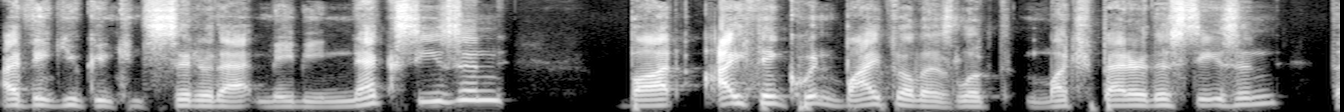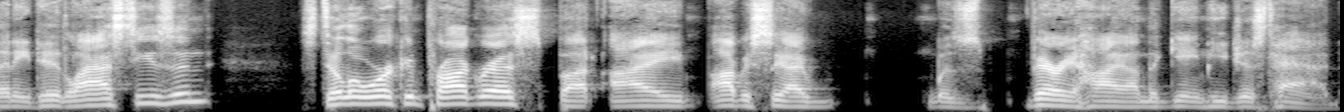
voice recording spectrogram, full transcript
I think you can consider that maybe next season, but I think Quinton Byfield has looked much better this season than he did last season. Still a work in progress, but I obviously I was very high on the game he just had.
